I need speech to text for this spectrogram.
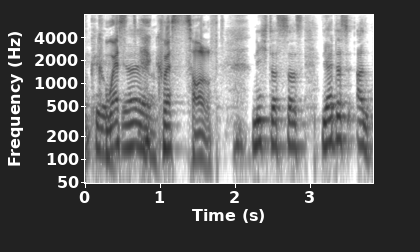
Okay, Quest, ja, ja. Quest solved. Nicht, dass das, ja, das, also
